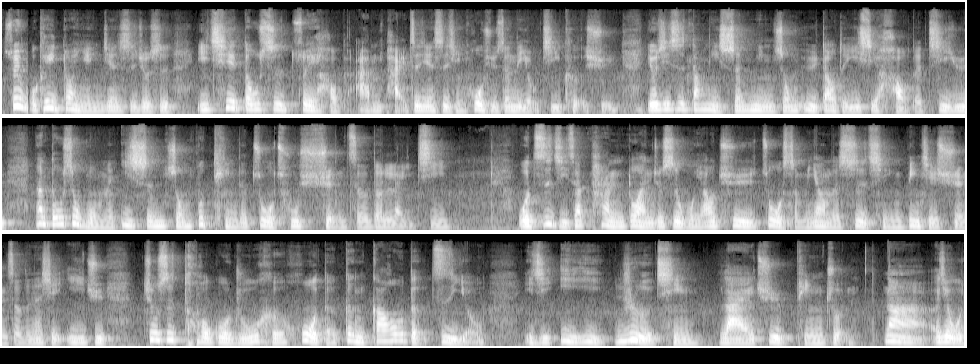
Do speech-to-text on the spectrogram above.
所以我可以断言一件事，就是一切都是最好的安排。这件事情或许真的有迹可循，尤其是当你生命中遇到的一些好的际遇，那都是我们一生中不停的做出选择的累积。我自己在判断，就是我要去做什么样的事情，并且选择的那些依据，就是透过如何获得更高的自由以及意义、热情来去评准。那而且我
